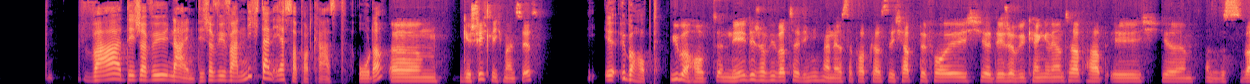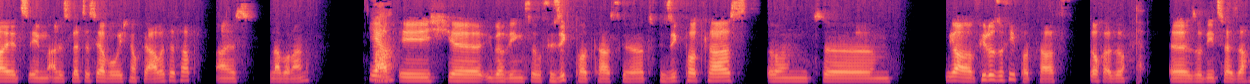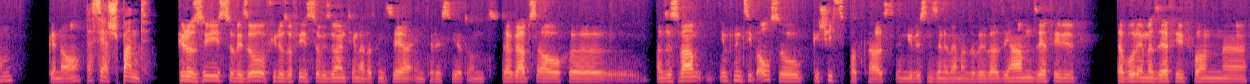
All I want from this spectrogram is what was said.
war Déjà-vu, nein, Déjà-vu war nicht dein erster Podcast, oder? Ähm, geschichtlich meinst du jetzt? Überhaupt. Überhaupt. Nee, Déjà-vu war tatsächlich nicht mein erster Podcast. Ich habe, bevor ich äh, Déjà-vu kennengelernt habe, habe ich, ähm, also das war jetzt eben alles letztes Jahr, wo ich noch gearbeitet habe als Laborant. Ja. habe ich äh, überwiegend so Physik-Podcasts gehört. Physik-Podcasts und ähm, ja, Philosophie-Podcasts. Doch, also äh, so die zwei Sachen. Genau. Das ist ja spannend. Philosophie ist sowieso, Philosophie ist sowieso ein Thema, das mich sehr interessiert. Und da gab es auch, äh, also es war im Prinzip auch so Geschichtspodcast im gewissen Sinne, wenn man so will, weil sie haben sehr viel, da wurde immer sehr viel von äh,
